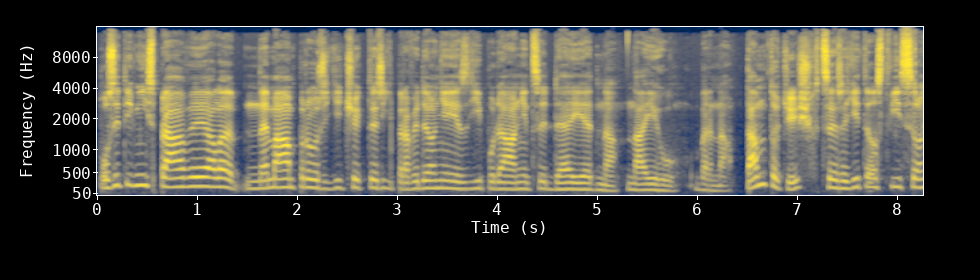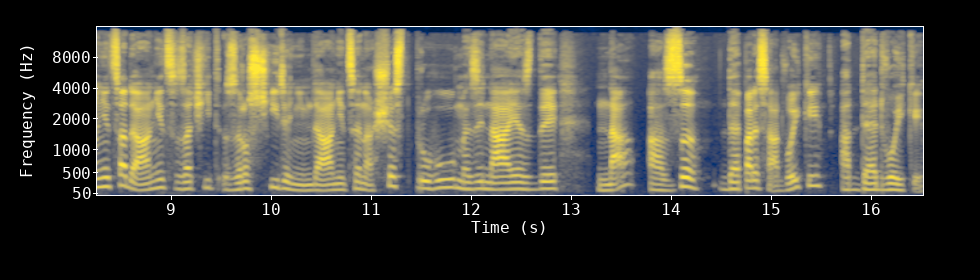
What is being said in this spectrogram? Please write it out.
Pozitivní zprávy ale nemám pro řidiče, kteří pravidelně jezdí po dálnici D1 na jihu Brna. Tam totiž chce ředitelství silnic a dálnic začít s rozšířením dálnice na 6 pruhů mezi nájezdy na a z D52 a D2.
